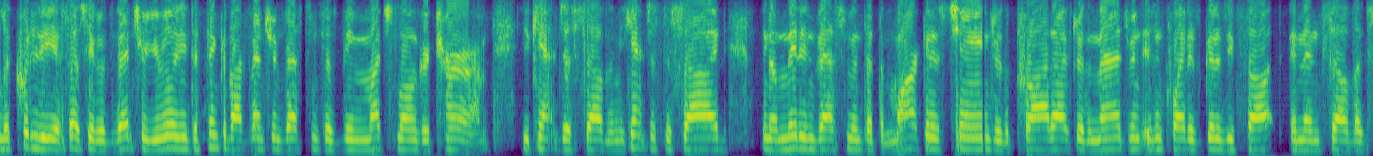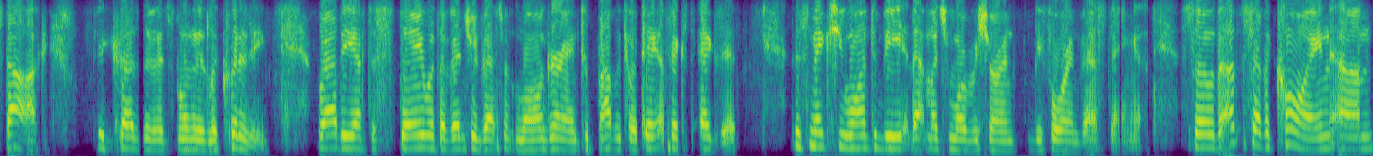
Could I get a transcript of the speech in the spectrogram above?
liquidity associated with venture, you really need to think about venture investments as being much longer term. You can't just sell them. You can't just decide, you know, mid-investment that the market has changed or the product or the management isn't quite as good as you thought and then sell the stock because of its limited liquidity. Rather, you have to stay with a venture investment longer and to probably to attain a fixed exit this makes you want to be that much more reassuring before investing. So the other side of the coin, um,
